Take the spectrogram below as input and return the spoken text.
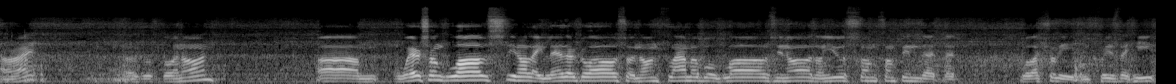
all right. That's what's going on um, wear some gloves you know like leather gloves or non-flammable gloves you know don't use some something that that will actually increase the heat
